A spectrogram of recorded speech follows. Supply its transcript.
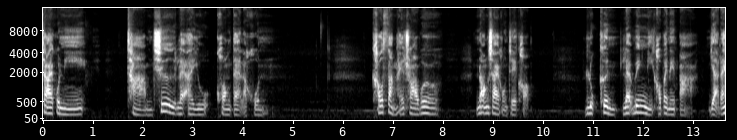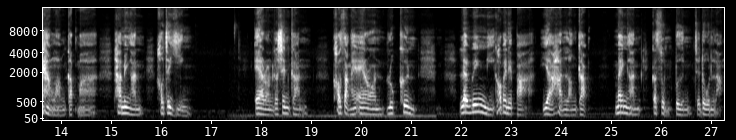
ชายคนนี้ ถามชื่อและอายุของแต่ละคน เขาสั่งให้ทราเวลน้องชายของเจคอบ ลุกขึ้นและวิ่งหนีเข้าไปในป่า อย่าได้ห่างหลังกลับมา ถ้าไม่งั้นเขาจะยิง แอรอนก็เช่นกันเขาสั่งให้แอรอนลุกขึ้น และวิ่งหนีเข้าไปในป่า อย่าหันหลังกลับ ไม่งั้นกระสุนปืนจะโดนหลัง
